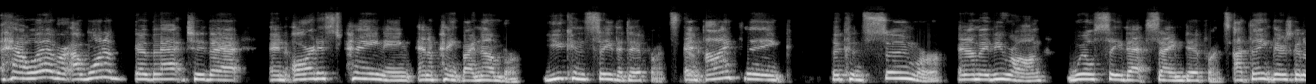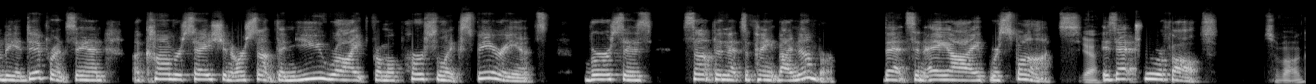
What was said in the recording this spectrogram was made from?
However, I want to go back to that an artist painting and a paint by number. You can see the difference. And I think the consumer, and I may be wrong, will see that same difference. I think there's going to be a difference in a conversation or something you write from a personal experience versus something that's a paint by number. That's an AI response. Yeah. Is that true or false? Sevag,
